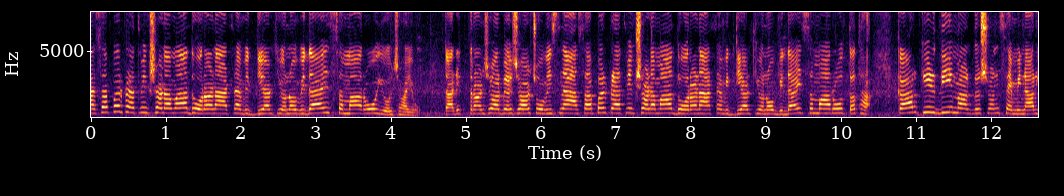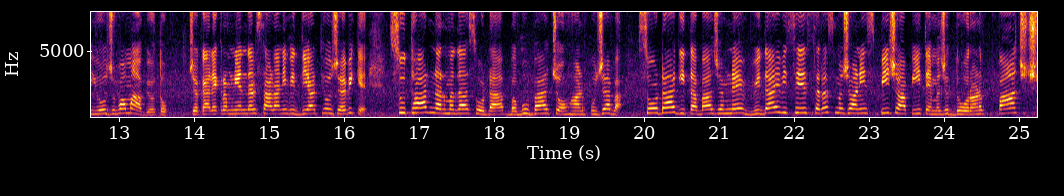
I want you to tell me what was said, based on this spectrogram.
આશાપર પ્રાથમિક શાળામાં ધોરણ આઠના વિદ્યાર્થીઓનો વિદાય સમારોહ યોજાયો. તારીખ ત્રણ ચાર બે હજાર ચોવીસના આશાપર પ્રાથમિક શાળામાં ધોરણ આઠના વિદ્યાર્થીઓનો વિદાય સમારોહ તથા કારકિર્દી માર્ગદર્શન સેમિનાર યોજવામાં આવ્યો હતો. જે કાર્યક્રમની અંદર શાળાની વિદ્યાર્થીઓ જેવી કે સુથાર નર્મદા સોઢા, બબુભા ચૌહાણ પૂજાબા, સોઢા ગીતાબા જેમને વિદાય વિશે સરસ મજાની સ્પીચ આપી તેમજ ધોરણ પાંચ, છ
